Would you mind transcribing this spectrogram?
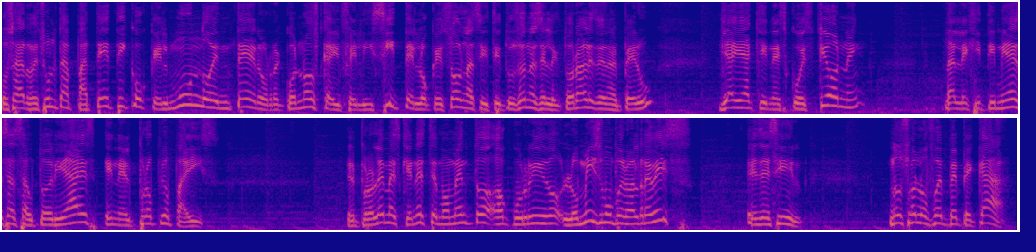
O sea, resulta patético que el mundo entero reconozca y felicite lo que son las instituciones electorales en el Perú y haya quienes cuestionen la legitimidad de esas autoridades en el propio país. El problema es que en este momento ha ocurrido lo mismo pero al revés. Es decir, no solo fue PPK,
